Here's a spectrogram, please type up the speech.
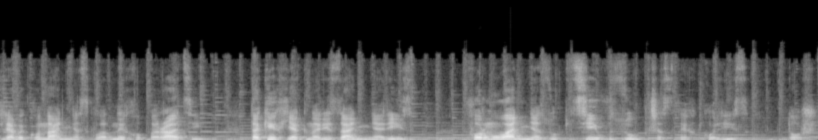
для виконання складних операцій, таких як нарізання різьб, формування зубців, зубчастих коліс тощо.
